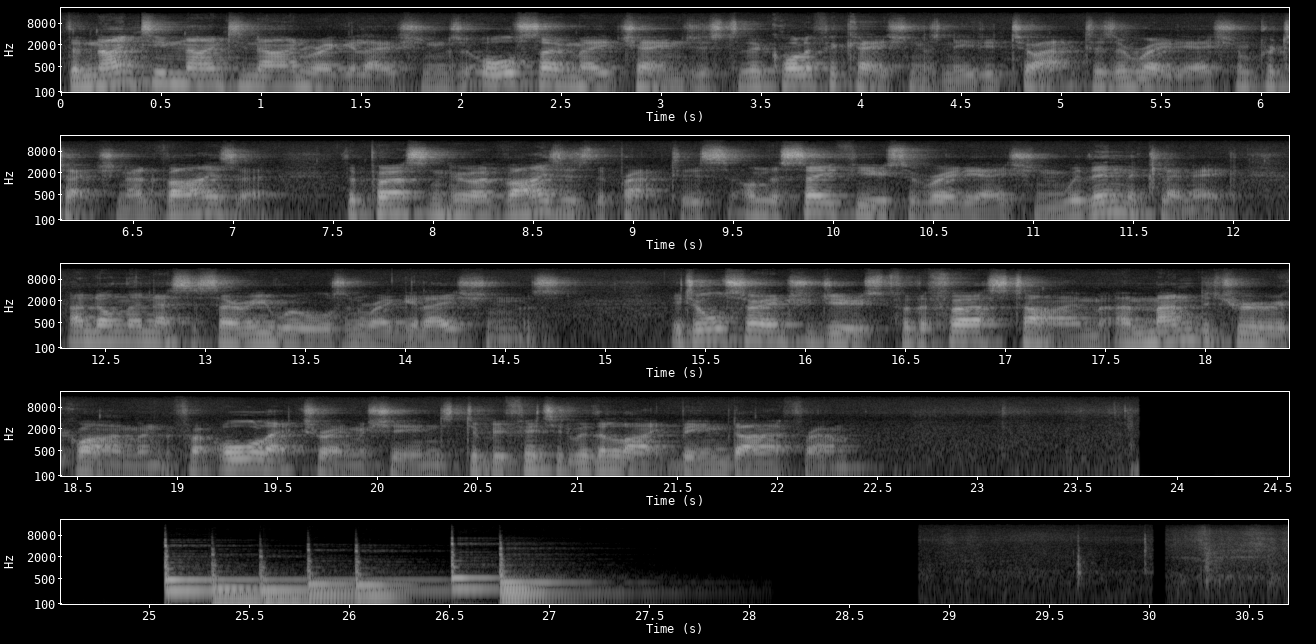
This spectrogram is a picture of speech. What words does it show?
The 1999 regulations also made changes to the qualifications needed to act as a radiation protection advisor, the person who advises the practice on the safe use of radiation within the clinic and on the necessary rules and regulations. It also introduced for the first time a mandatory requirement for all X-ray machines to be fitted with a light beam diaphragm.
